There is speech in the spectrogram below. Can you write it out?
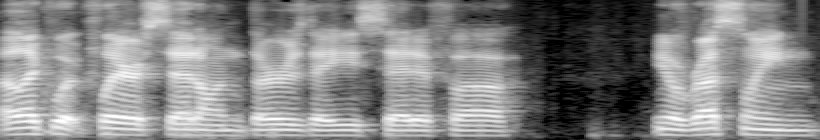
I like what Flair said on Thursday. He said if uh you know wrestling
